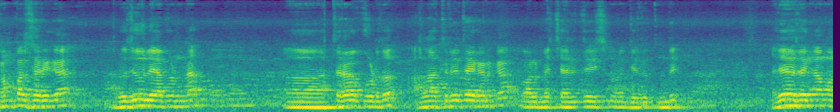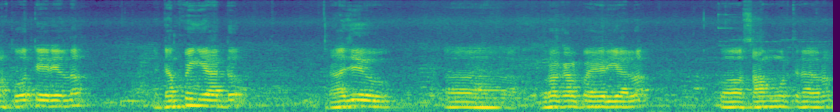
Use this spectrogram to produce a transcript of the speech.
కంపల్సరిగా రుజువు లేకుండా తిరగకూడదు. అలా తిరిగితే కనుక వాళ్ళ మీద చర్య తీసుకోవడం జరుగుతుంది. అదేవిధంగా మన కోర్టు ఏరియాలో డంపింగ్ యార్డు రాజీవ్ గృహకల్ప ఏరియాలో కో- సామమూర్తి నగరం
